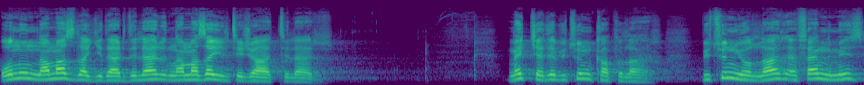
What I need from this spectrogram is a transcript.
onu namazla giderdiler, namaza iltica ettiler. Mekke'de bütün kapılar, bütün yollar Efendimiz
